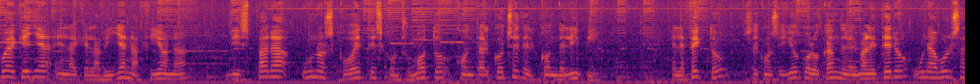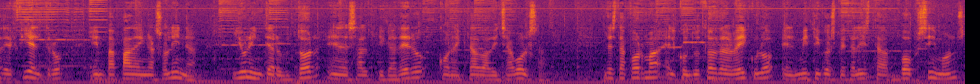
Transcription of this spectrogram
fue aquella en la que la villana Fiona dispara unos cohetes con su moto contra el coche del conde Lippi. El efecto se consiguió colocando en el maletero una bolsa de fieltro empapada en gasolina y un interruptor en el salpicadero conectado a dicha bolsa. De esta forma, el conductor del vehículo, el mítico especialista Bob Simmons,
